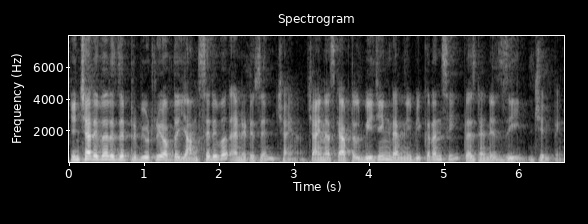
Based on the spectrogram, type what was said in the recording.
Jinsha River is a tributary of the Yangtze River and it is in China. China's capital Beijing, renminbi currency. President is Xi Jinping.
